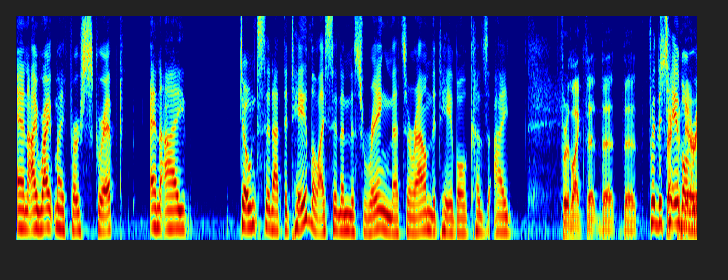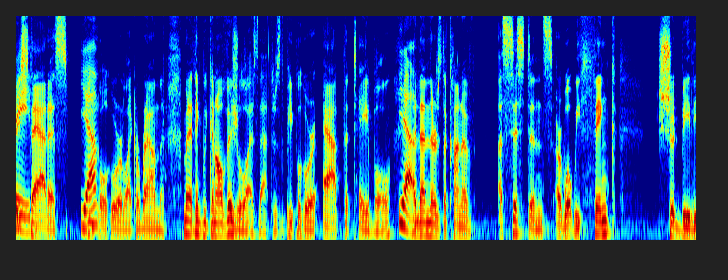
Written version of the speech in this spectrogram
and I write my first script, and I don't sit at the table. I sit in this ring that's around the table because I for like the the the For the table secondary read. status Yep. people who are like around the. I mean, I think we can all visualize that. There's the people who are at the table, Yeah. and then there's the kind of assistants or what we think should be the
